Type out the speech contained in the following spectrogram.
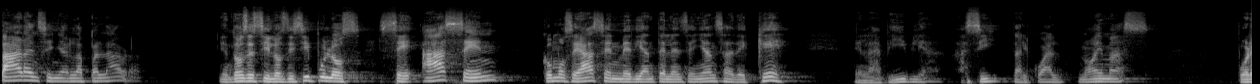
para enseñar la palabra. Y entonces si los discípulos se hacen, ¿cómo se hacen? Mediante la enseñanza de qué? De la Biblia así, tal cual, no hay más. Por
